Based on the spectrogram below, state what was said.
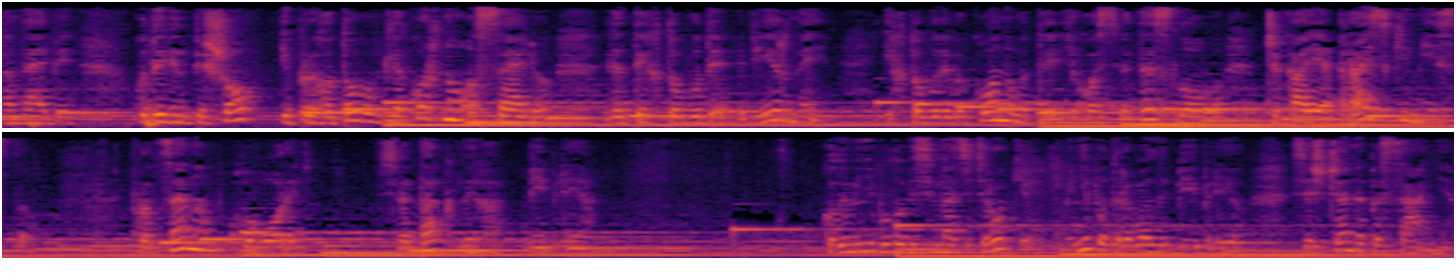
на небі, куди він пішов і приготував для кожного оселю, для тих, хто буде вірний і хто буде виконувати його святе слово, чекає райське місто. Про це нам говорить свята книга Біблія. Коли мені було 18 років, мені подарували Біблію, священне писання.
